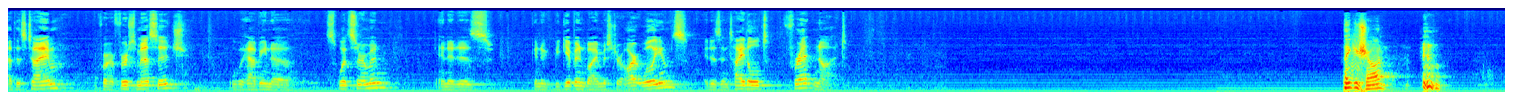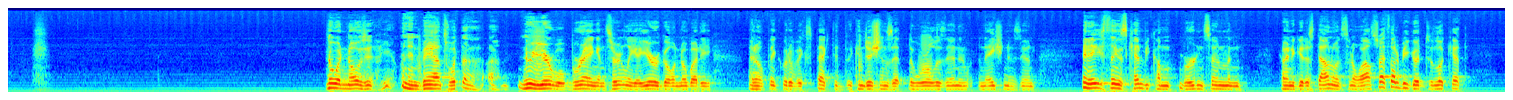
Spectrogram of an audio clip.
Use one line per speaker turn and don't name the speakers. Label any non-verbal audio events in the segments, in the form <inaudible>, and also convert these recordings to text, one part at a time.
At this time, for our first message, we'll be having a split sermon, and it is going to be given by Mr. Art Williams. It is entitled Fret Not.
Thank you, Sean. <clears throat> no one knows in advance what the uh, new year will bring, and certainly a year ago, nobody, I don't think, would have expected the conditions that the world is in and what the nation is in. And these things can become burdensome and kind of get us down once in a while. So I thought it'd be good to look at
